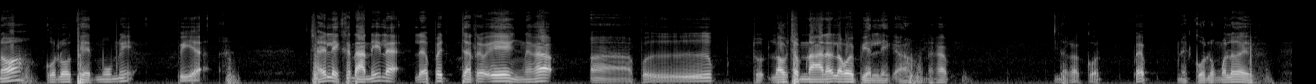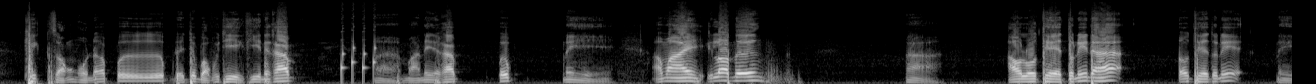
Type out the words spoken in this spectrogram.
เนาะกดโรเตทมุมนี้เปี้ยใช้เหล็กขนาดนี้แหละแล้วไปจัดเอาเองนะครับอ่าปึ๊บเราชำนาญแล้วเราไปเปลี่ยนเหล็กเอานะครับ แล้วก็กด เนี่ยกดลงมาเลย คลิกสองหนนะครับปึ๊บเดี๋ยวจะบอกวิธีอีกทีนะครับอ่ามานี่นะครับปึ๊บนี่เอาใหม่อีกรอบหนึ่งอ่าเอาโรเตทตัวนี้นะฮะโรเตทตัวนี้นี่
